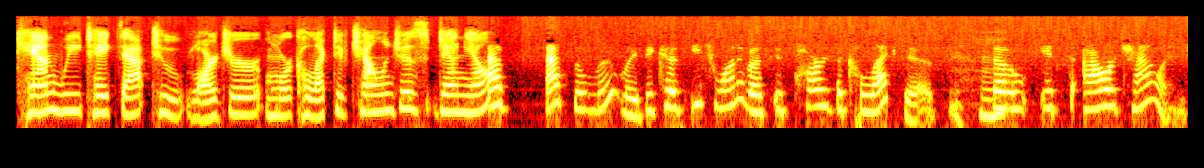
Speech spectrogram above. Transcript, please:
can we take that to larger, more collective challenges, Danielle? Ab- absolutely, because each one of us is part of the collective. Mm-hmm. So it's our challenge.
